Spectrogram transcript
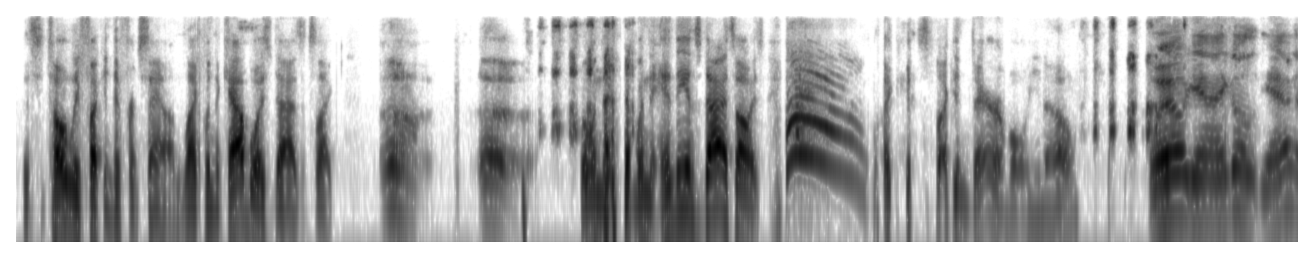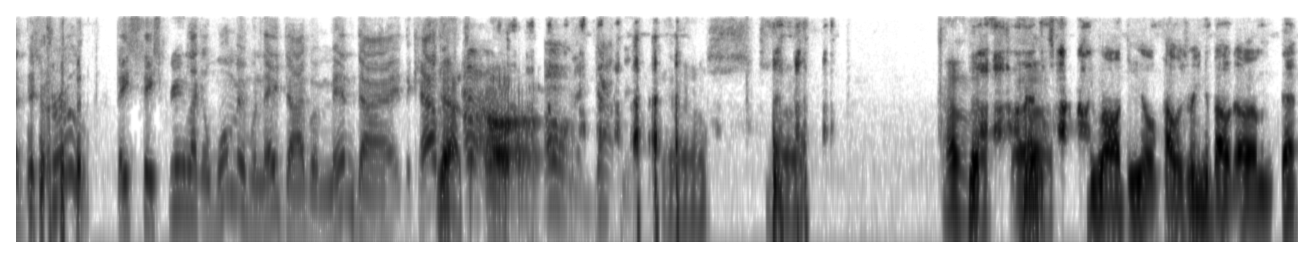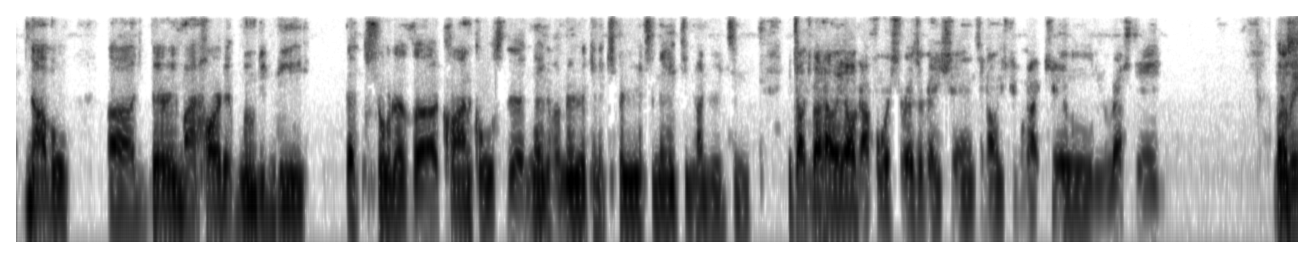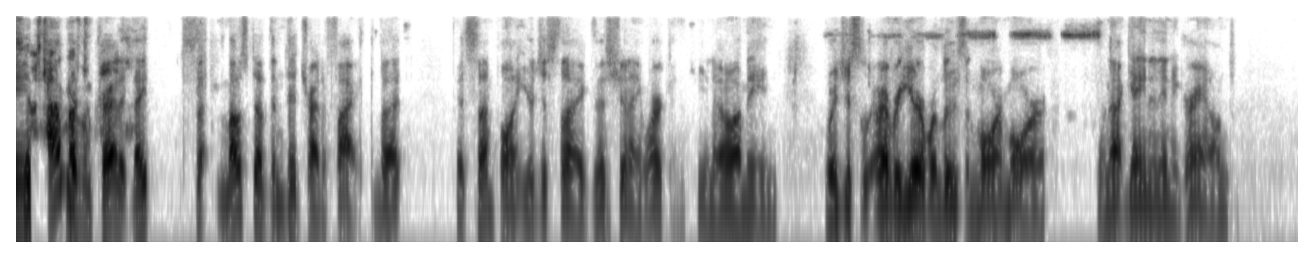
it's a totally fucking different sound. Like when the cowboys dies, it's like, ugh, ugh. but when the when the Indians die, it's always ah! like it's fucking terrible, you know. Well, yeah, I ain't gonna. Yeah, it's true. they they scream like a woman when they die, but men die. The cowboys. Yeah, it's, oh, oh, oh, they got me. you know. Uh, I don't know. Man, Uh, it's not really raw deal. I was reading about um, that novel, uh, "Bury My Heart at Wounded Knee," that sort of uh, chronicles the Native American experience in the 1800s, and it talks about how they all got forced to reservations and all these people got killed and arrested. It I mean, was I'll give them credit. They so, most of them did try to fight, but at some point you're just like, this shit ain't working. You know, I mean, we're just every year we're losing more and more. We're not gaining any ground.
